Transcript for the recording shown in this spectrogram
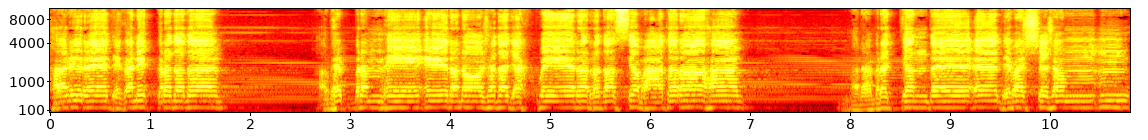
हरिरेति कनिक्रदद। अभिब्रह्मेरनोषधजह्वेररथस्य मातराः मनमृज्यन्ते दिवश्यशम्।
